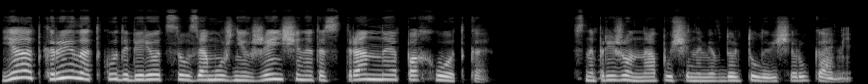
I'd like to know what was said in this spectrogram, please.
я открыл, откуда берется у замужних женщин эта странная походка с напряженно опущенными вдоль туловища руками.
